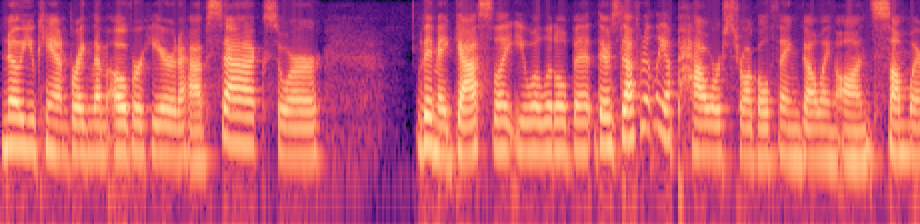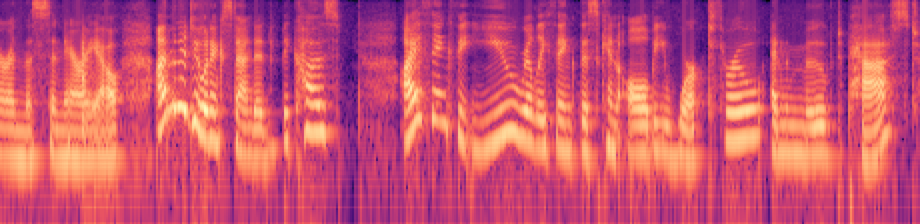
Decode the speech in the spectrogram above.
no you can't bring them over here to have sex or they may gaslight you a little bit. There's definitely a power struggle thing going on somewhere in this scenario. I'm going to do an extended because I think that you really think this can all be worked through and moved past.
